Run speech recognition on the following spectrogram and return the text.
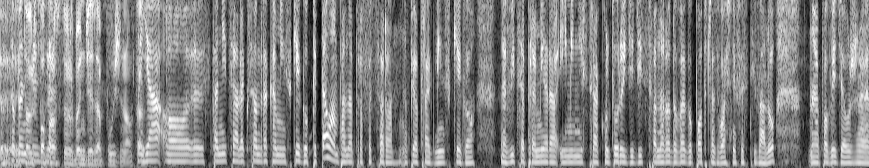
y, To to, już po źle. prostu już będzie za późno. Tak? Ja o e, stanicy Aleksandra Kamińskiego pytałam pana profesora Piotra Glińskiego, wicepremiera i ministra kultury i dziedzictwa narodowego podczas właśnie festiwalu. E, Powiedział, że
